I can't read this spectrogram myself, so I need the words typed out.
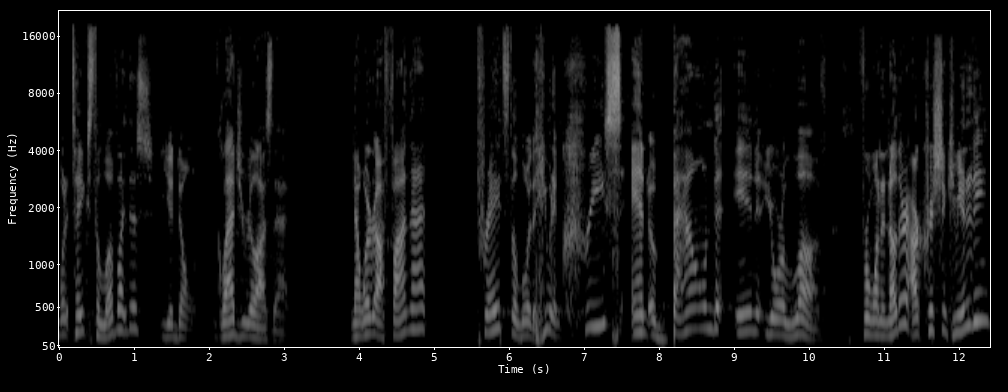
what it takes to love like this? You don't. Glad you realize that. Now, where do I find that? Pray to the Lord that He would increase and abound in your love for one another, our Christian community,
